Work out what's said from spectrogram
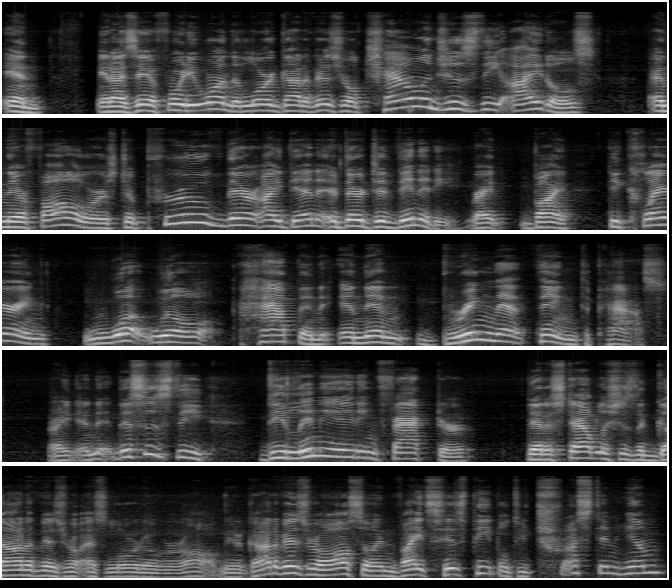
And in Isaiah 41, the Lord God of Israel challenges the idols and their followers to prove their identity, their divinity, right? By declaring what will happen and then bring that thing to pass, right? And this is the delineating factor that establishes the God of Israel as Lord over all. Know, God of Israel also invites his people to trust in him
